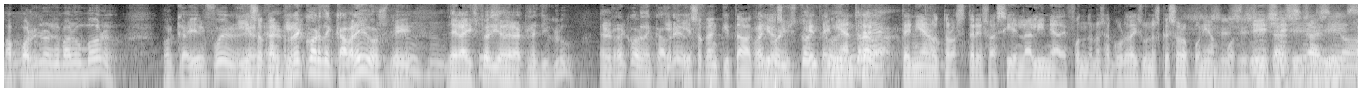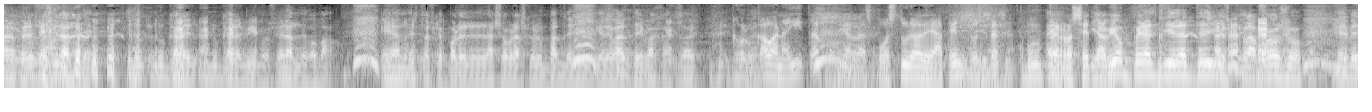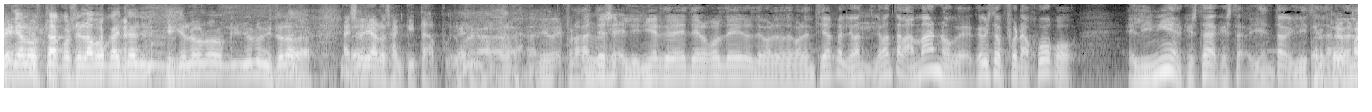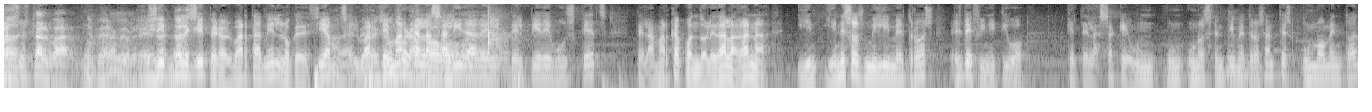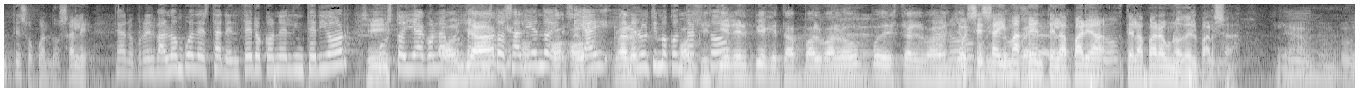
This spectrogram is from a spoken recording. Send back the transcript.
¿Para ponernos de mal humor? Porque ayer fue el, Y eso el- el récord de cabreos de, de la historia del Athletic Club. El récord de cabreos. y eso que han quitado aquellos que tenían, entrada. tre- tenían otros tres o así en la línea de fondo, ¿no os acordáis? Unos que solo ponían Sí, postitas sí, sí, sí, Bueno, pero esos eran de, nu- nunca, les, nunca les vimos, eran de goma. Eran de estos que ponen en las obras con un banderín que levanta y baja, ¿sabes? Colocaban ahí, tal, ponían las posturas de atentos y tal, como un Eh, perrosete. Y había un penalti delante de ellos clamoroso que metía los tacos en la boca y tal. Y dije, no, no, yo no he visto nada. A Eso ya los han quitado. Pues, bueno. Venga, venga. A mí, Fragante es el linier de- del gol de, de, de Valenciaga, levanta, levanta la mano, que, que ha visto fuera de juego. El linier que está, que está orientado y le dice Bueno, pero Ribanada- para eso está el bar, ¿no? Pero-. Sí, no le- sí, pero el VAR también, lo que decíamos, ver, el es te marca la juego. salida del, del pie de Busquets, te la marca cuando le da la gana. Y en, y en esos milímetros es definitivo que te la saque un- un- unos centímetros antes, un momento antes o cuando sale. Claro, porque el balón puede estar entero con el interior, Sí. justo ya con la O punta, ya justo saliendo, o- y si o- hay en el último O contacto... si tiene el pie que tapa el balón, puede estar el balón Claro. ya Pues un esa imagen fuera, te la para, te la para uno del Barça. Ya,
